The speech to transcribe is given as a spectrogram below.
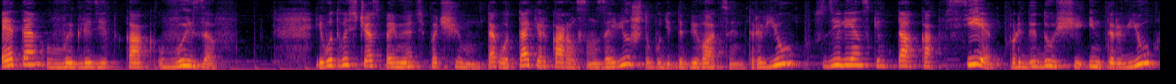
Это выглядит как вызов. И вот вы сейчас поймете почему. Так вот, Такер Карлсон заявил, что будет добиваться интервью с Зеленским, так как все предыдущие интервью,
